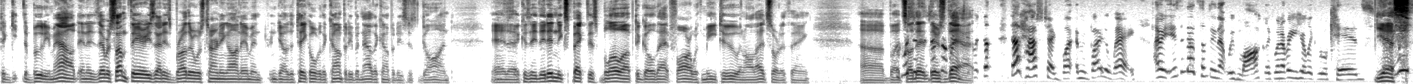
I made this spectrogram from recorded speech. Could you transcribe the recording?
to get, to boot him out, and there were some theories that his brother was turning on him and you know to take over the company, but now the company's just gone, and because they, they didn't expect this blow up to go that far with Me Too and all that sort of thing. Uh, but so Which is that, there's that. That, hashtag, but I mean, by the way, I mean, isn't that something that we mock? Like whenever you hear like little kids, they're like, Yes.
